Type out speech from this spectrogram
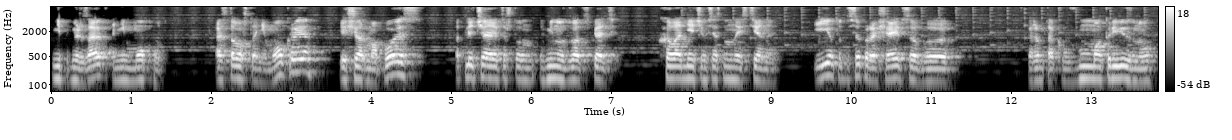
не померзают, они мокнут. А из-за того, что они мокрые, еще армопояс отличается, что он в минус 25 холоднее, чем все основные стены. И вот это все превращается в, скажем так, в мокривизну.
